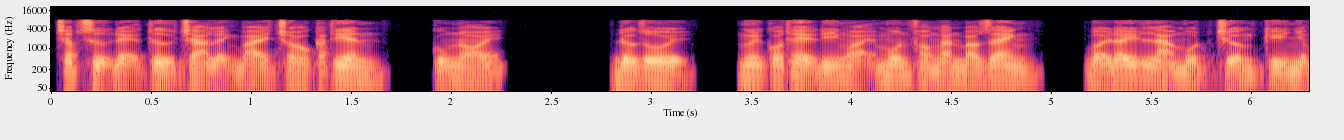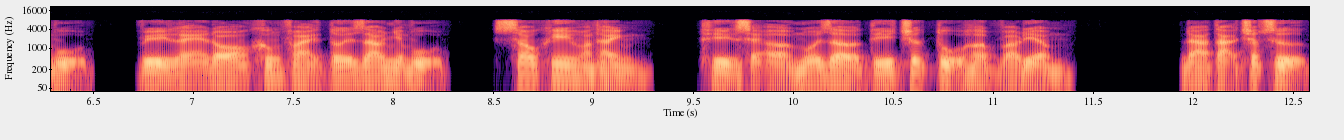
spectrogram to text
chấp sự đệ tử trả lệnh bài cho Cát thiên cũng nói, được rồi, ngươi có thể đi ngoại môn phòng ăn báo danh, bởi đây là một trường kỳ nhiệm vụ, vì lẽ đó không phải tới giao nhiệm vụ, sau khi hoàn thành, thì sẽ ở mỗi giờ tí trước tụ hợp vào điểm đa tạ chấp sự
